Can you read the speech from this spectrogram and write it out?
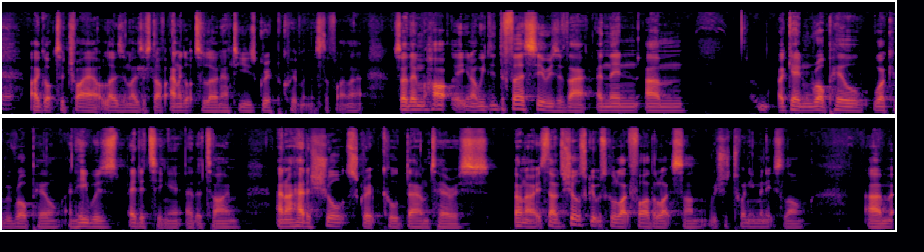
Yeah. I got to try out loads and loads of stuff, and I got to learn how to use grip equipment and stuff like that. So then, you know, we did the first series of that, and then um, again, Rob Hill, working with Rob Hill, and he was editing it at the time. And I had a short script called Down Terrace. Oh no, it's no, the short script was called like Father Like Son, which was 20 minutes long. Um,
